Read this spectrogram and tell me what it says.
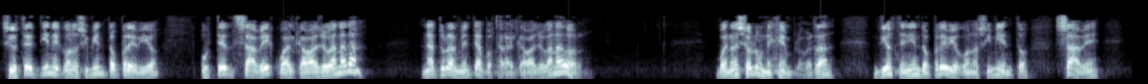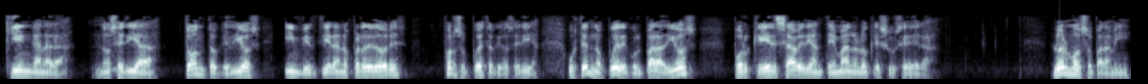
Si usted tiene conocimiento previo, usted sabe cuál caballo ganará. Naturalmente apostará al caballo ganador. Bueno, es solo un ejemplo, ¿verdad? Dios teniendo previo conocimiento sabe quién ganará. ¿No sería tonto que Dios invirtiera en los perdedores? Por supuesto que lo sería. Usted no puede culpar a Dios porque Él sabe de antemano lo que sucederá. Lo hermoso para mí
